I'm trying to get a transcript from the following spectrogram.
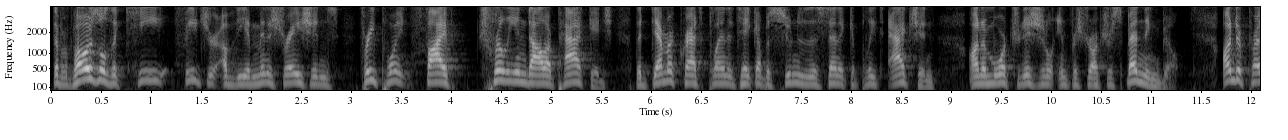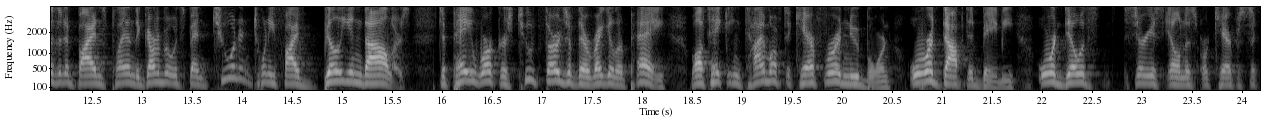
The proposal is a key feature of the administration's $3.5 trillion package that Democrats plan to take up as soon as the Senate completes action on a more traditional infrastructure spending bill. Under President Biden's plan, the government would spend $225 billion to pay workers two thirds of their regular pay while taking time off to care for a newborn or adopted baby or deal with serious illness or care for sick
